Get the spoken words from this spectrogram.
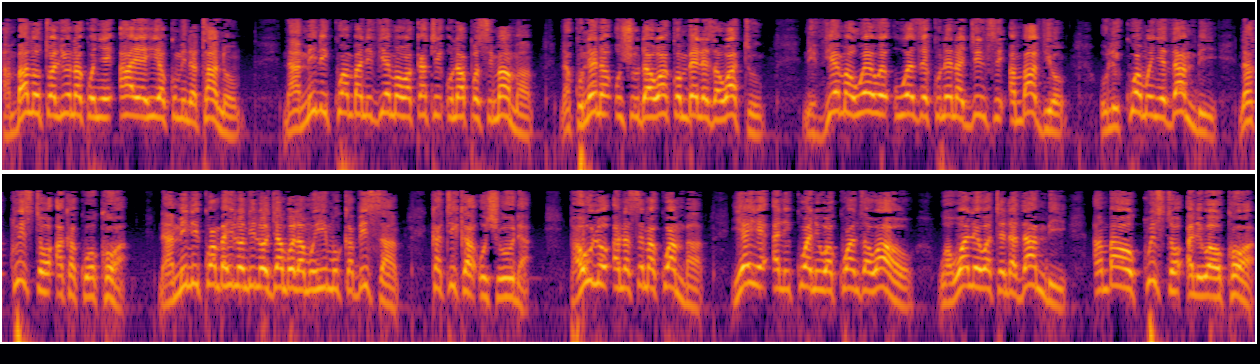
ambalo twaliona kwenye aya hii ya 15 naamini kwamba ni vyema wakati unaposimama na kunena ushuhuda wako mbele za watu ni vyema wewe uweze kunena jinsi ambavyo ulikuwa mwenye dhambi na kristo akakuokoa. Naamini kwamba hilo ndilo jambo la muhimu kabisa katika ushuhuda. Paulo anasema kwamba yeye alikuwa ni wa kwanza wao wa wale watenda dhambi ambao kristo aliwaokoa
